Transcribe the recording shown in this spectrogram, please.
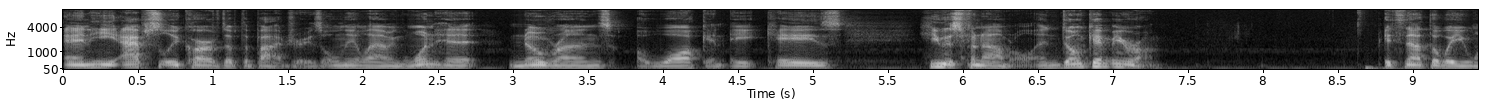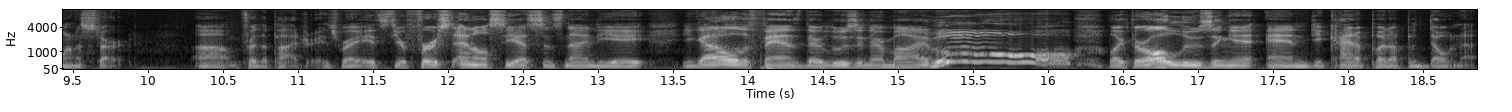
and he absolutely carved up the Padres, only allowing one hit, no runs, a walk, and eight Ks. He was phenomenal. And don't get me wrong, it's not the way you want to start. Um, for the Padres, right? It's your first NLCS since '98. You got all the fans; they're losing their mind. Oh! like they're all losing it, and you kind of put up a donut,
